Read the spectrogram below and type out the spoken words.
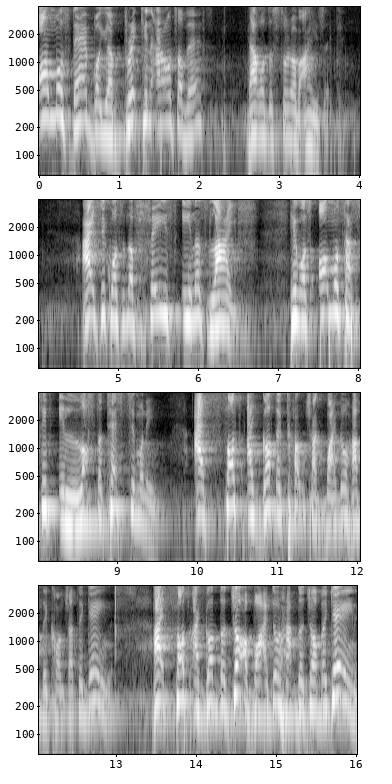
almost there, but you're breaking out of it. That was the story of Isaac. Isaac was in a phase in his life. He was almost as if he lost the testimony. I thought I got the contract, but I don't have the contract again. I thought I got the job, but I don't have the job again.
